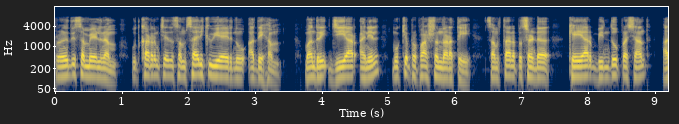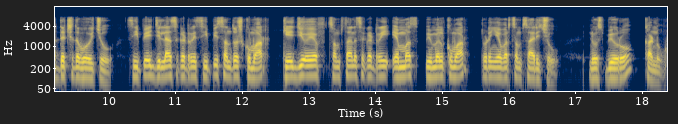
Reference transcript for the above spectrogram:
പ്രതിനിധി സമ്മേളനം ഉദ്ഘാടനം ചെയ്ത് സംസാരിക്കുകയായിരുന്നു അദ്ദേഹം. മന്ത്രി ജി ആർ അനിൽ മുഖ്യപ്രഭാഷണം നടത്തി സംസ്ഥാന president K R Bindu Prashanth അധ്യക്ഷത വഹിച്ചു. സി പി ഐ ജില്ലാ secretary C P Santhosh Kumar K G O F സംസ്ഥാന സെക്രട്ടറി എം എസ് വിമൽകുമാർ തുടങ്ങിയവർ സംസാരിച്ചു. News bureau Kannur.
